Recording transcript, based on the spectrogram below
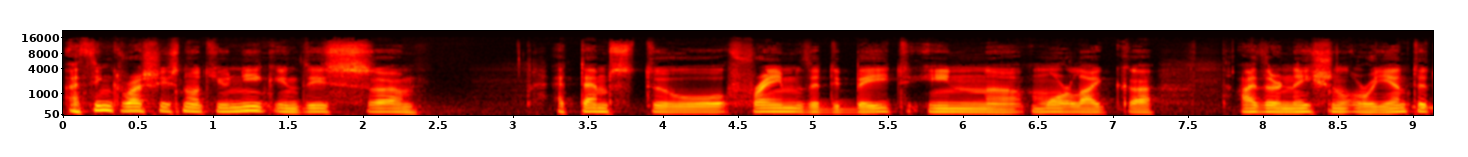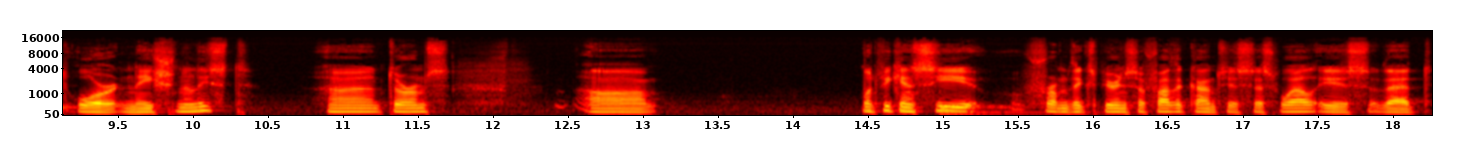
I think Russia is not unique in these um, attempts to frame the debate in uh, more like uh, either national oriented or nationalist uh, terms. Uh, what we can see from the experience of other countries as well is that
